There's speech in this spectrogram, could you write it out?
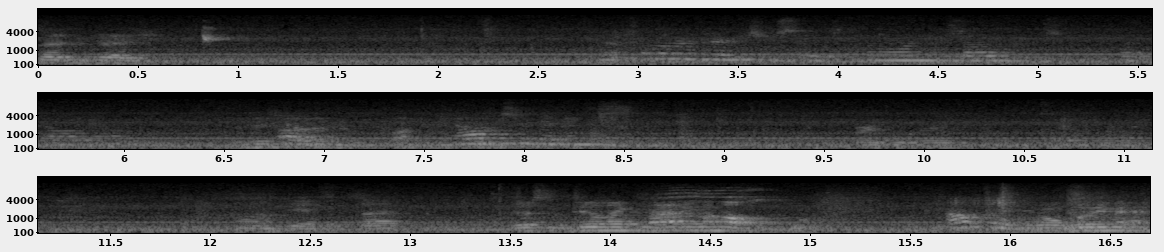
segregation. That's what I heard you say, twenty-one years old, that tall now. And He's got him How long's fucking he been in there? three, four days. Um, yes, is that, Just until they can find him a home. Oh, We're gonna put him out here.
